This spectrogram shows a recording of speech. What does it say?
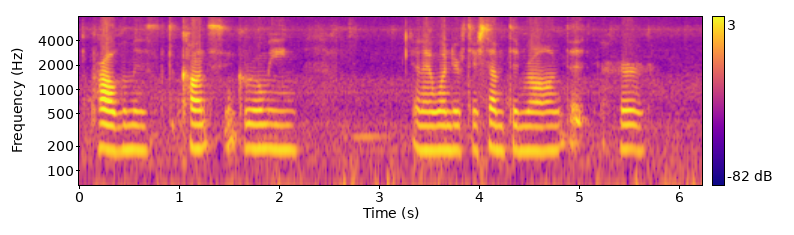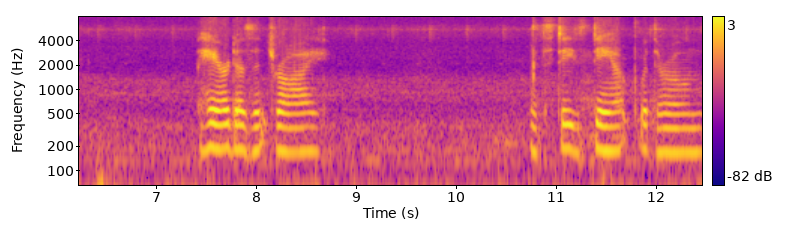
the problem is the constant grooming and I wonder if there's something wrong that her hair doesn't dry it stays damp with her own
